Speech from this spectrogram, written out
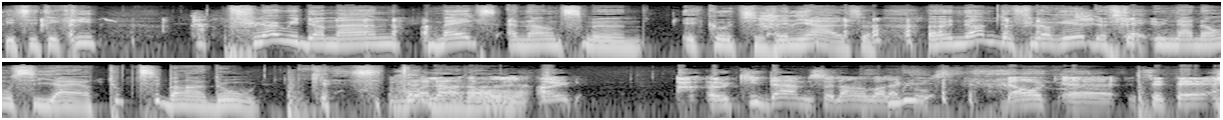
et c'est écrit Florida man makes announcement. Écoute, c'est génial, ça. Un homme de Floride fait une annonce hier. Tout petit bandeau. voilà, un, un, un, kidam se lance dans la course. Donc, euh, c'était...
